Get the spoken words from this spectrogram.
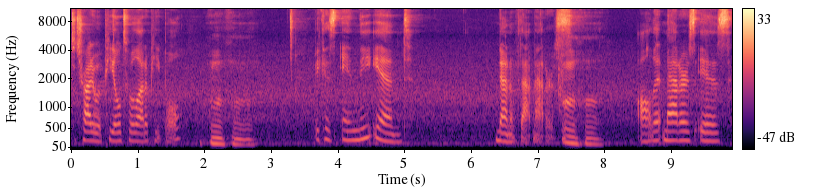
to try to appeal to a lot of people. Mm-hmm. Because in the end, none of that matters. Mm-hmm. All that matters is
